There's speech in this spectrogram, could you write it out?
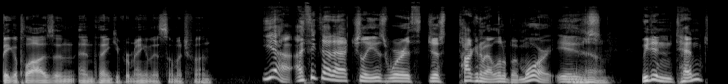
big applause and, and thank you for making this so much fun. Yeah, I think that actually is worth just talking about a little bit more. Is Yeah. we didn't intend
